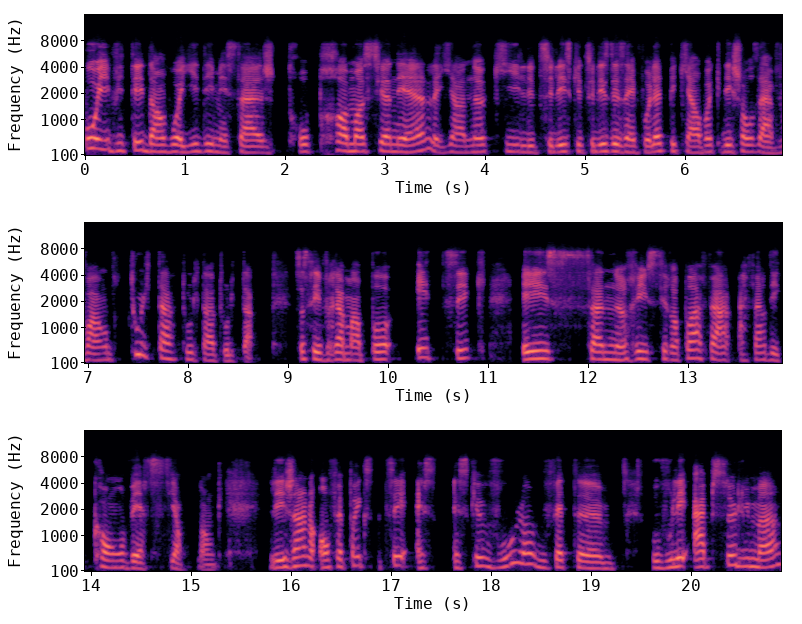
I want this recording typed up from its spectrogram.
faut éviter d'envoyer des messages trop promotionnels. Il y en a qui l'utilisent, qui utilisent des infolettes puis qui envoient des choses à vendre tout le temps, tout le temps, tout le temps. Ça, c'est vraiment pas éthique et ça ne réussira pas à faire, à faire des conversions. Donc, les gens, on ne fait pas. Est-ce est que vous, là, vous faites, euh, vous voulez absolument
